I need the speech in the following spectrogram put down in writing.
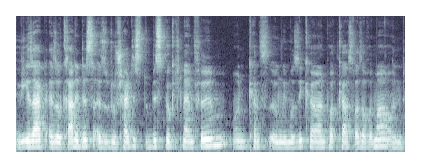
wie gesagt, also gerade das, also du schaltest, du bist wirklich in einem Film und kannst irgendwie Musik hören, Podcast, was auch immer und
